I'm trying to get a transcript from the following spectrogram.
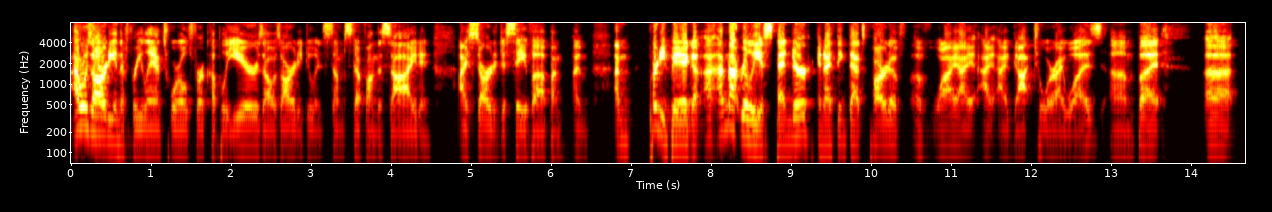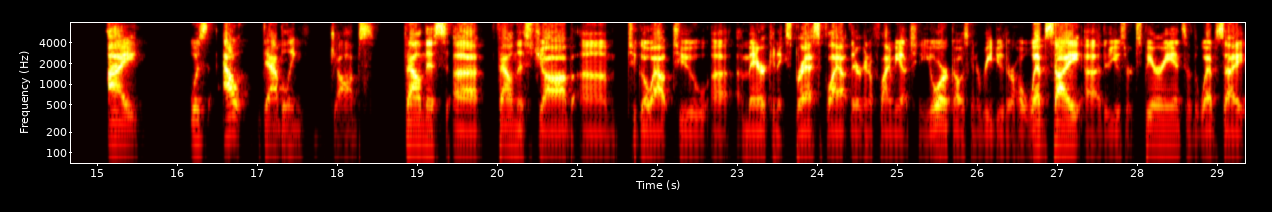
i was already in the freelance world for a couple of years. I was already doing some stuff on the side and i started to save up. I'm i'm i'm pretty big. I, am not really a spender and i think that's part of of why i i, I got to where i was. Um, but uh i was out dabbling jobs found this uh found this job um to go out to uh, American Express fly out they're going to fly me out to New York. I was going to redo their whole website uh their user experience of the website.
